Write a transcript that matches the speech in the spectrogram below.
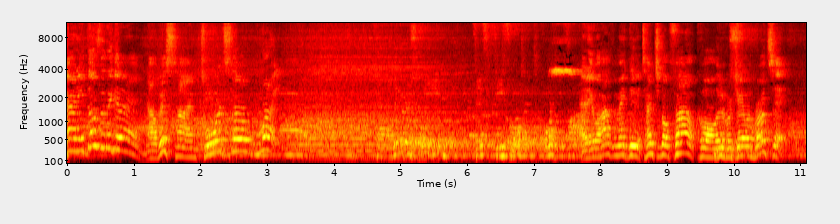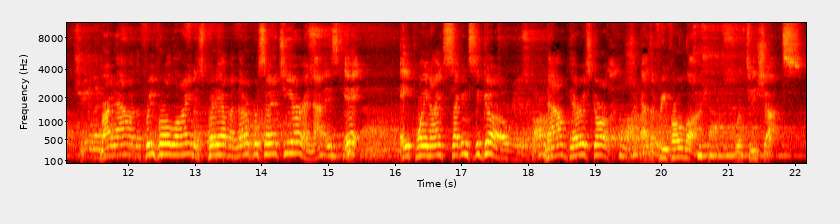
And he does it again. Now this time towards the right. And he will have to make the intentional foul call over Jalen Brunson. Right now at the free throw line is putting up another percentage here, and that is it. 8.9 seconds to go. Now Darius Garland at the free throw line with two shots.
